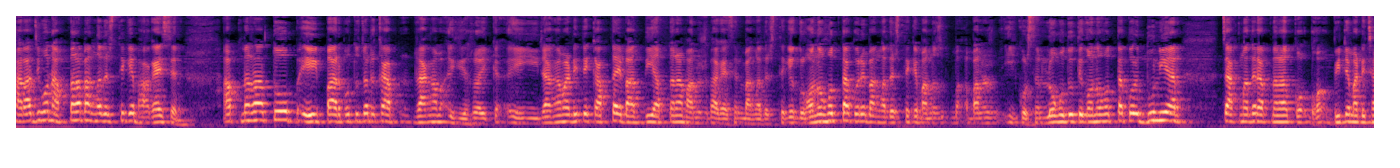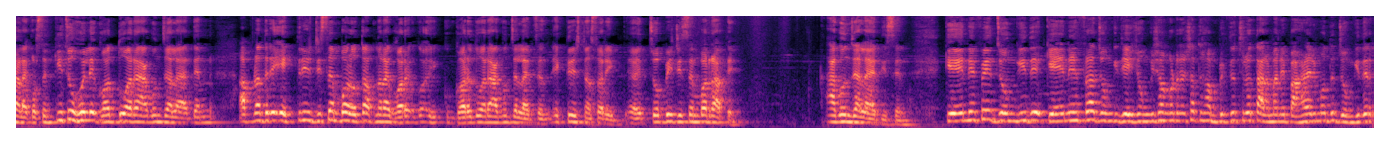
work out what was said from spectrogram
সারা জীবন আপনারা বাংলাদেশ থেকে ভাগাইছেন। আপনারা তো এই পার্বত্য রাঙা এই এই রাঙামাটিতে কাপ্তাই বাদ দিয়ে আপনারা মানুষ ভাগাইছেন বাংলাদেশ থেকে। গণহত্যা করে বাংলাদেশ থেকে মানুষ মানুষ ই করছেন। লঘুদূতে গণহত্যা করে দুনিয়ার চাকমাদের আপনারা ভিটে মাটি ছাড়া করছেন। কিছু হলে ঘর দুয়ারে আগুন জ্বালায় দেন। আপনাদের একত্রিশ ডিসেম্বর তো আপনারা ঘরে ঘরে দুয়ারে আগুন জ্বালাইছেন। একত্রিশ না সরি চব্বিশ ডিসেম্বর রাতে আগুন জ্বালায় দিছেন। কেএনএফ এর জঙ্গিদের কেএনএফরা জঙ্গি, যে জঙ্গি সংগঠনের সাথে সম্পৃক্ত ছিল, তার মানে পাহাড়ের মধ্যে জঙ্গিদের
